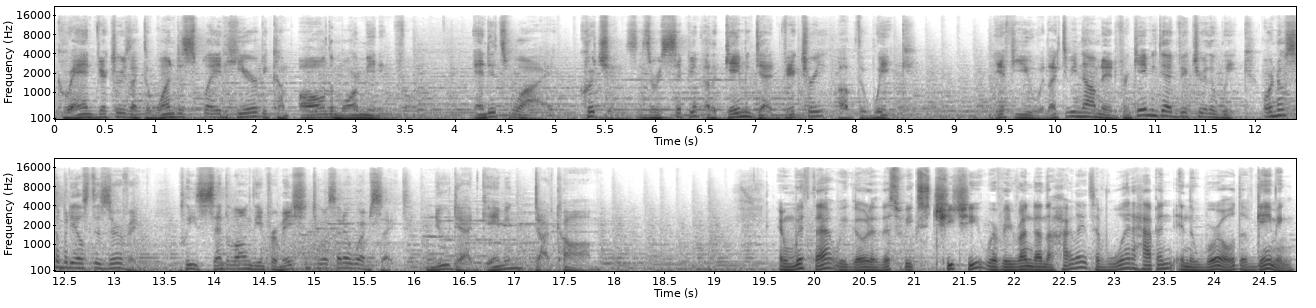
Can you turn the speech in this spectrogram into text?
grand victories like the one displayed here become all the more meaningful. And it's why Chrichins is a recipient of the Gaming Dad Victory of the Week. If you would like to be nominated for Gaming Dad Victory of the Week or know somebody else deserving, please send along the information to us at our website, newdadgaming.com. And with that, we go to this week's cheat sheet where we run down the highlights of what happened in the world of gaming.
